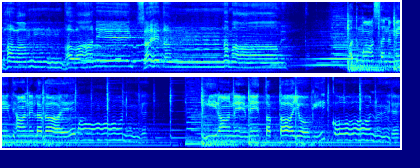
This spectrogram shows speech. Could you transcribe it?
भवं भवानी। सहितं नमामि। पद्मासन में ध्यान लगाए मौन है। वीराने में तपता योगी कौन है?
